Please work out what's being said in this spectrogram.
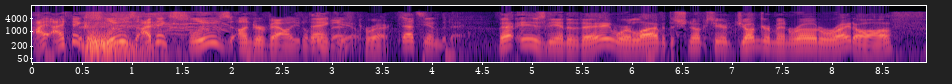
I, I think SLU's I think SLU's undervalued a Thank little bit. you. Correct. That's the end of the day. That is the end of the day. We're live at the Schnucks here, Jungerman Road, right off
